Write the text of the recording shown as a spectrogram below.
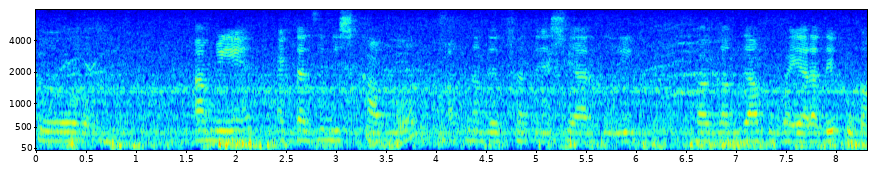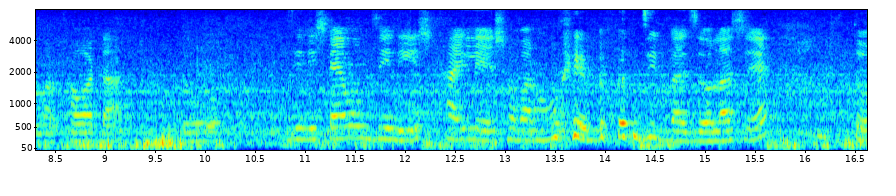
তো আমি একটা জিনিস খাব, আপনাদের সাথে শেয়ার করি। ভাবলাম যে আপু ভাইয়ারা দেখুক আমার খাওয়াটা। তো জিনিসটা এমন জিনিস, খাইলে সবার মুখে জিব্বায় জল আসে। তো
